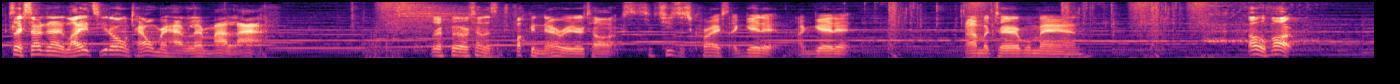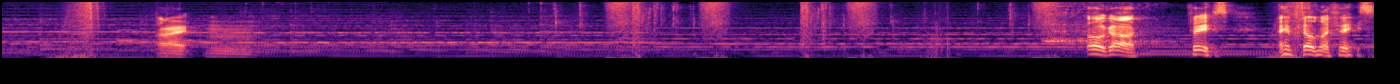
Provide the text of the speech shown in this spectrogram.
It's like Saturday Night Lights. You don't tell me how to live my life. What I feel every time this fucking narrator talks. Like, Jesus Christ, I get it. I get it. I'm a terrible man. Oh fuck. All right. Hmm. Oh god. Face. I impaled my face.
